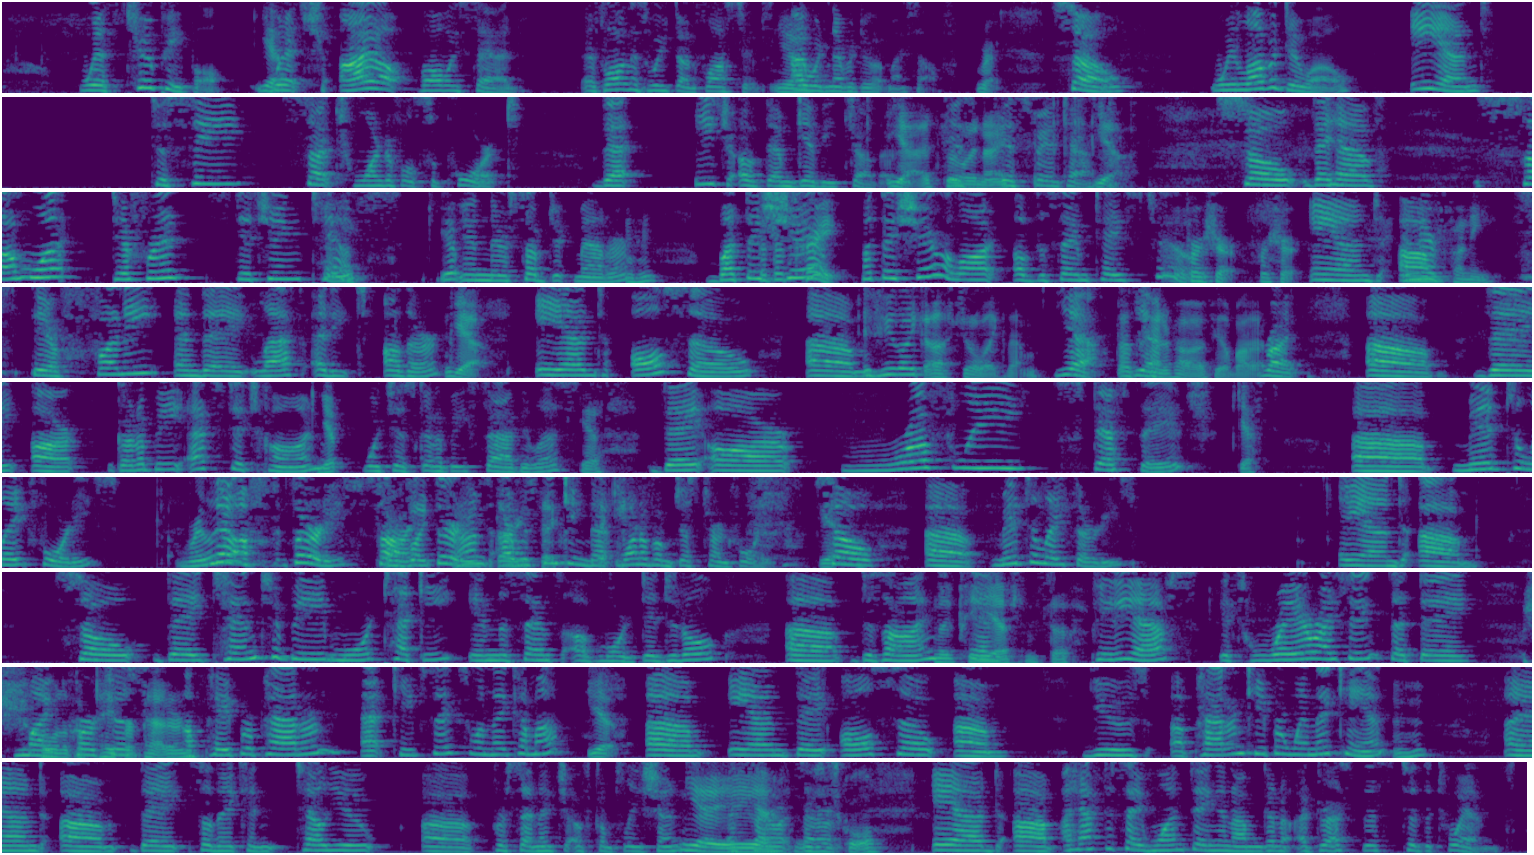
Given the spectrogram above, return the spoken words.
with two people, Yeah. which I've always said, as long as we've done floss tubes, Yeah. I would never do it myself. Right. So we love a duo and to see such wonderful support that each of them give each other. Yeah, it's really is, nice. It's fantastic. Yeah. So they have somewhat different stitching tastes Yep. in their subject matter, mm-hmm. But they But share but they share a lot of the same taste too. For sure. For sure. And, And um, they're funny. they're funny and they laugh at each other. Yeah. And also, um, If you like us, you'll like them. yeah, That's yeah, kind of how I feel about it. right. Um, they are going to be at StitchCon, Yep. which is going to be fabulous. Yes. They are roughly Steph's age, Yes. Uh, mid to late 40s. Really? No, uh, 30s. Sorry, like, 30s. I'm was thinking that one of them just turned 40. So, uh, mid to late 30s. And um, so they tend to be more techy in the sense of more digital uh, designs Like PDFs and, stuff. PDFs. It's rare, I think, that they might Hold up a paper purchase pattern. a paper pattern at keepsakes when they come up. Yeah. Um, and they also um, use a pattern keeper when they can, Mm-hmm. and um, they so they can tell you uh, percentage of completion, Yeah, yeah, et yeah. cetera, et Which cetera. is cool. And um, I have to say one thing, and I'm going to address this to the twins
